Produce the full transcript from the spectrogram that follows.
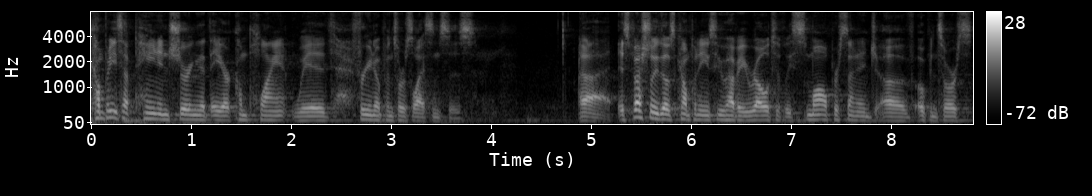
companies have pain ensuring that they are compliant with free and open source licenses. Uh, especially those companies who have a relatively small percentage of open source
